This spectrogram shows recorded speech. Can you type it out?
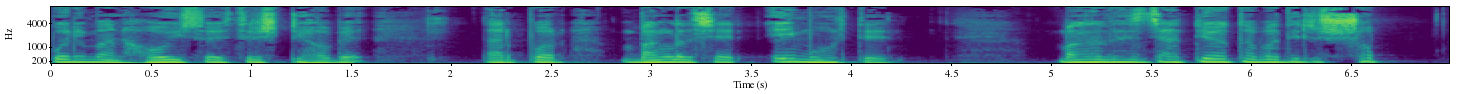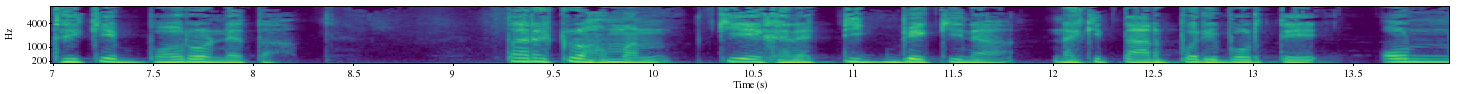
পরিমাণ হইচই সৃষ্টি হবে, তারপর বাংলাদেশের এই মুহূর্তে বাংলাদেশ জাতীয়তাবাদীর সব থেকে বড় নেতা তারেক রহমান কি এখানে টিকবে কিনা, নাকি তার পরিবর্তে অন্য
